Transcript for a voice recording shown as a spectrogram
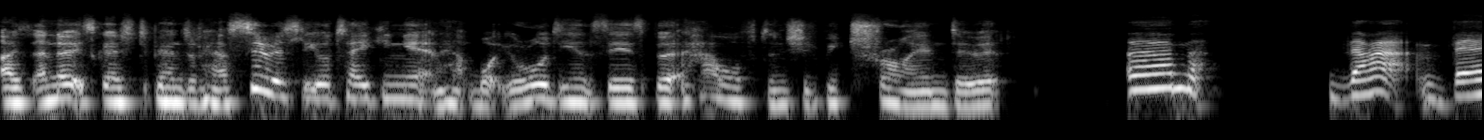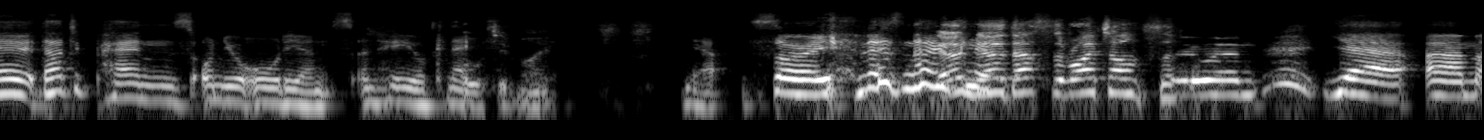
I, I know it's going to depend on how seriously you're taking it and how, what your audience is, but how often should we try and do it? Um, that very that depends on your audience and who you're connected. Might. Yeah, sorry, there's no. No, no, that's the right answer. So, um, yeah, um,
